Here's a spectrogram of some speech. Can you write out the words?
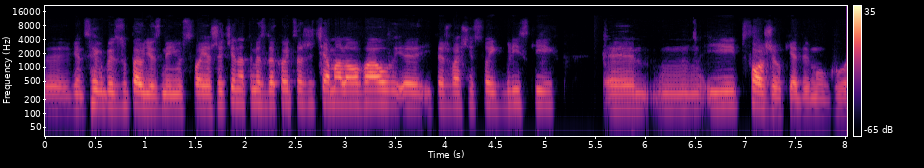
e, więc jakby zupełnie zmienił swoje życie, natomiast do końca życia malował i też właśnie swoich bliskich mm, i tworzył, kiedy mógł.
